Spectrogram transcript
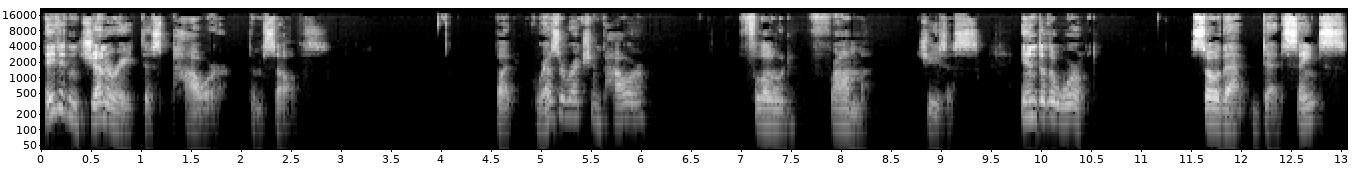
They didn't generate this power themselves. But resurrection power flowed from Jesus into the world so that dead saints,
